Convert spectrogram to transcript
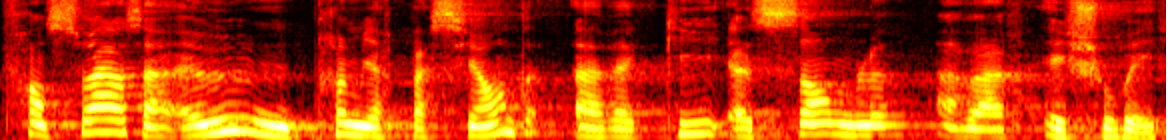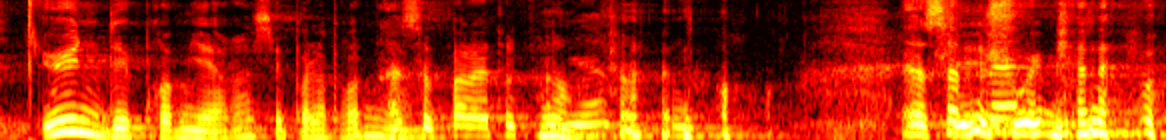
Françoise a eu une première patiente avec qui elle semble avoir échoué. Une des premières, hein, c'est pas la première. Ah, c'est pas la toute première Elle J'ai s'appelait- échoué bien avant.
